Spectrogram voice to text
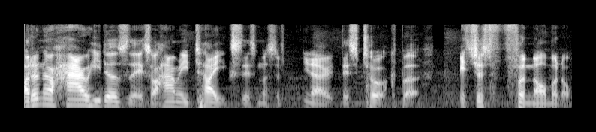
I don't know how he does this or how many takes this must have, you know, this took, but it's just phenomenal.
